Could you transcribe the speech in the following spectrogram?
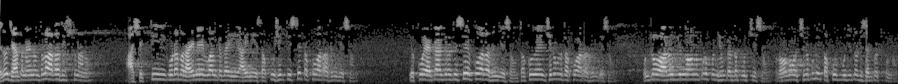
ఏదో చేతనైనంతలో ఆరాధిస్తున్నాను. ఆ శక్తి కూడా మరి ఆయనే ఇవ్వాలి కదా. ఆయన ఈ తక్కువ శక్తి ఇస్తే తక్కువ ఆరాధన చేశాను ఎక్కువ ఏకాగ్రత ఇస్తే ఎక్కువ ఆరాధన చేసాం తక్కువ ఇచ్చినప్పుడు తక్కువ ఆరాధన చేసాం ఒంట్లో ఆరోగ్యంగా ఉన్నప్పుడు కొంచెం పెద్ద పూజ చేసాం రోగం వచ్చినప్పుడు తక్కువ పూజతోటి సరిపెట్టుకున్నాం.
